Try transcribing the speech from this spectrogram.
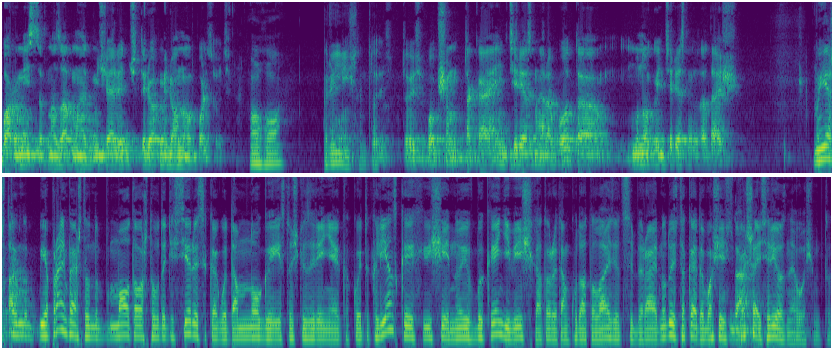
пару месяцев назад мы отмечали 4 миллионного пользователя. Ого, Прилично. Вот, то, есть, то есть, в общем, такая интересная работа, много интересных задач. Ну, я, же, я правильно понимаю, что мало того, что вот эти сервисы, как бы там много и с точки зрения какой-то клиентской их вещей, но и в бэкэнде вещи, которые там куда-то лазят, собирают. Ну, то есть такая-то вообще да. большая, серьезная, в общем-то,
